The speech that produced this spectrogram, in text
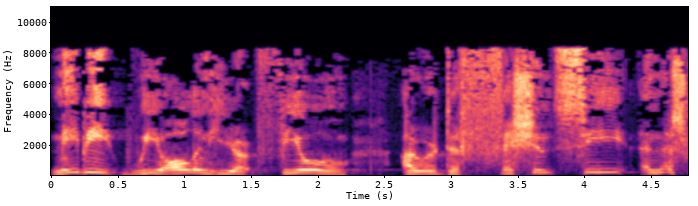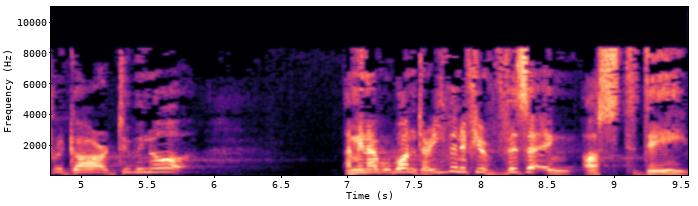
Maybe we all in here feel our deficiency in this regard, do we not? I mean, I would wonder, even if you're visiting us today,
